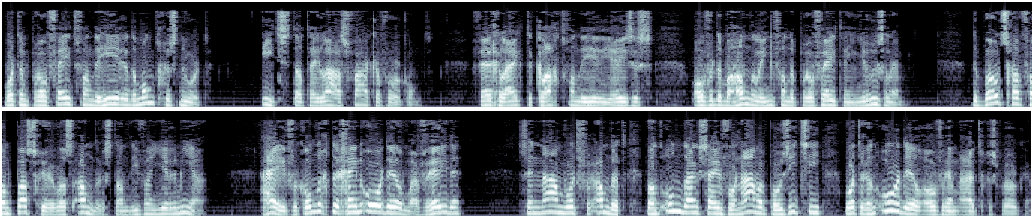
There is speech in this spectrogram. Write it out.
wordt een profeet van de Heere de mond gesnoerd. Iets dat helaas vaker voorkomt. Vergelijk de klacht van de Heer Jezus over de behandeling van de profeten in Jeruzalem. De boodschap van Pascheur was anders dan die van Jeremia. Hij verkondigde geen oordeel, maar vrede. Zijn naam wordt veranderd, want ondanks zijn voorname positie wordt er een oordeel over hem uitgesproken.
